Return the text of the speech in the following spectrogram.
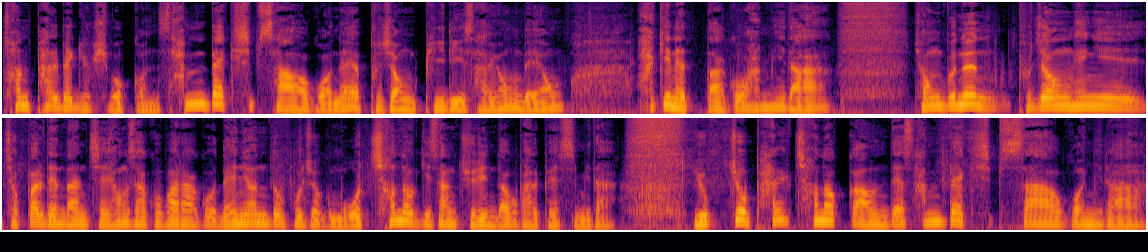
1,865건 314억 원의 부정 비리 사용 내용 확인했다고 합니다. 정부는 부정행위 적발된 단체 형사 고발하고 내년도 보조금 5천억 이상 줄인다고 발표했습니다. 6조 8천억 가운데 314억 원이라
